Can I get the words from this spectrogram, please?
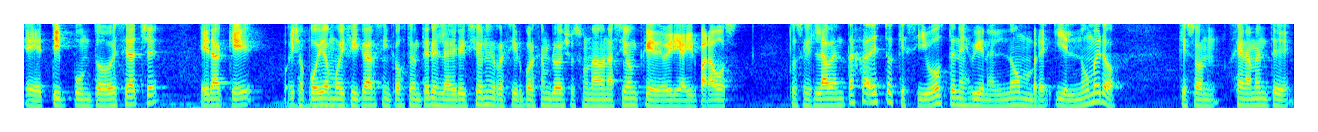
eh, tip.bsh, era que ellos podían modificar sin que vos te enteres la dirección y recibir, por ejemplo, ellos una donación que debería ir para vos. Entonces, la ventaja de esto es que si vos tenés bien el nombre y el número, que son generalmente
